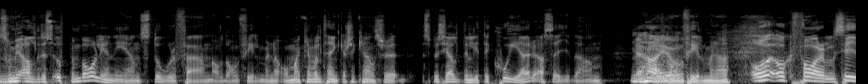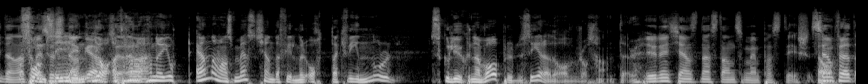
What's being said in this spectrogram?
som ju alldeles uppenbarligen är en stor fan av de filmerna. Och man kan väl tänka sig kanske speciellt den lite queera sidan Ja, av jo. de filmerna. Och, och formsidan, att de är så Formsidan, ja, också. att han, han har gjort en av hans mest kända filmer, Åtta kvinnor, skulle ju kunna vara producerad av Ross Hunter. Jo, den känns nästan som en pastisch. Sen Ja. för, att,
